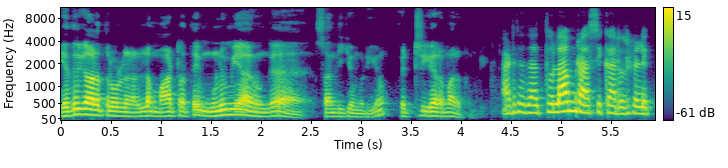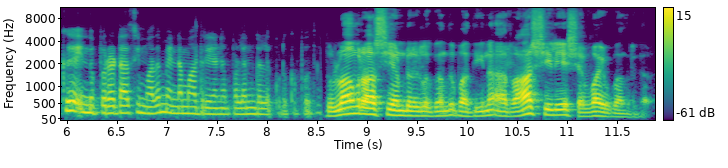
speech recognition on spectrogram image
எதிர்காலத்தில் உள்ள நல்ல மாற்றத்தை முழுமையாக இவங்க சந்திக்க முடியும். வெற்றிகரமாக இருக்க முடியும். அடுத்ததா துலாம் ராசிக்காரர்களுக்கு இந்த புரட்டாசி மாதம் என்ன மாதிரியான பலன்களை கொடுக்க போகுது? துலாம் ராசி அன்பர்களுக்கு வந்து பார்த்திங்கன்னா ராசியிலேயே செவ்வாய் உட்காந்துருக்காரு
